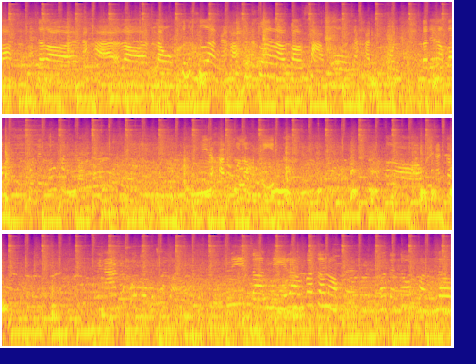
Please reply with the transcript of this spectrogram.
ก็จะรอนะคะรอเราขึ้นเครื่องนะคะขึ้นเครื่องเราตอนสามโมงนะคะทุกคน ตอนนี้เราก็มาถึงโมเดลกันนี่นะคะทุกคนเรามาตีดก็รอวีนัทกันวีนัทไม่ควรตัวไม่ค่อยไหวนี่ตอนนี้เราก็จะรอเป็นโมเดลคอนเลย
